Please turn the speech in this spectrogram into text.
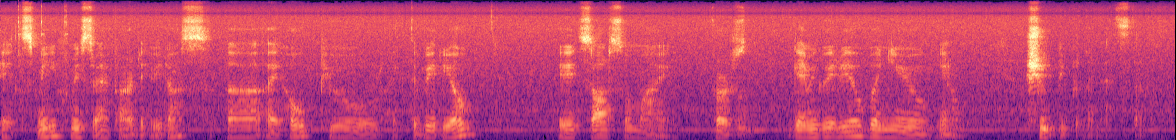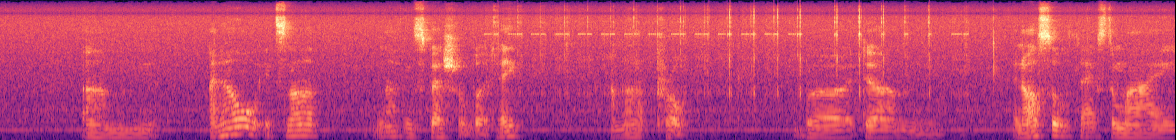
It's me, Mr. Empire Davidos. Uh, I hope you like the video. It's also my first gaming video when you you know shoot people and that stuff. Um, I know it's not nothing special, but hey, I'm not a pro. But um, and also thanks to my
